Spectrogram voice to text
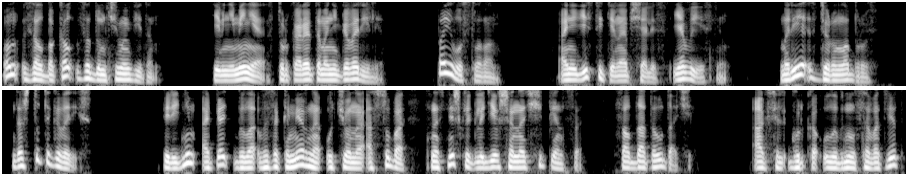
Он взял бокал с задумчивым видом. Тем не менее, с Туркаретом они говорили. По его словам. Они действительно общались, я выяснил. Мария сдернула бровь. «Да что ты говоришь?» Перед ним опять была высокомерная ученая особа с насмешкой глядевшая на отщепенца, солдата удачи. Аксель горько улыбнулся в ответ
